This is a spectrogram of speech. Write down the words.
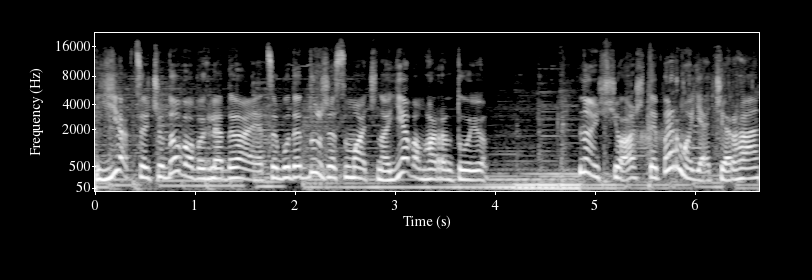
Як це чудово виглядає! Це буде дуже смачно, я вам гарантую. Ну що ж, тепер моя черга.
